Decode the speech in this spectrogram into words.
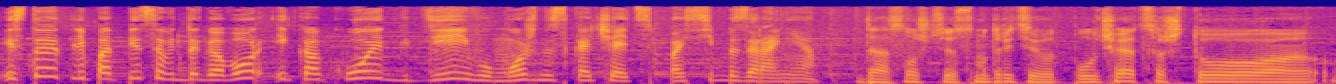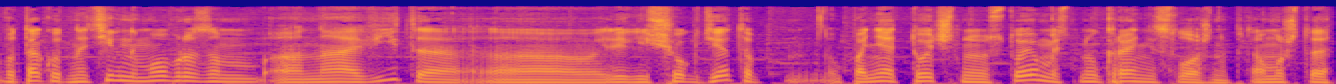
И стоит ли подписывать договор и какой, где его можно скачать? Спасибо заранее. Да, слушайте, смотрите, вот получается, что вот так вот нативным образом а, на Авито э, или еще где-то понять точную стоимость, ну, крайне сложно, потому что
